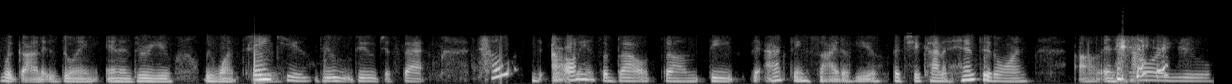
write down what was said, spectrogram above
what God is doing in and through you, we want to Thank you. do do just that. Tell our audience about um, the the acting side of you that you kind of hinted on um, and how are you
